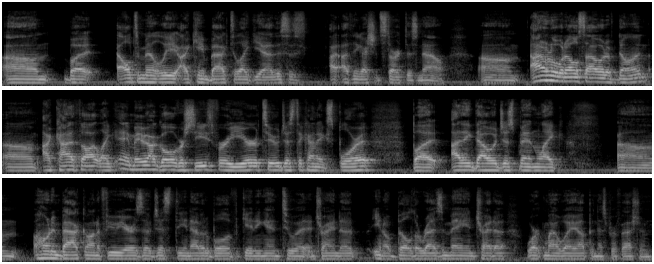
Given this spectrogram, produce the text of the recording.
Um, but ultimately, I came back to like, yeah, this is, I, I think I should start this now. Um, I don't know what else I would have done. Um, I kind of thought like, hey, maybe I'll go overseas for a year or two just to kind of explore it. But I think that would just been like, um, honing back on a few years of just the inevitable of getting into it and trying to you know build a resume and try to work my way up in this profession.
